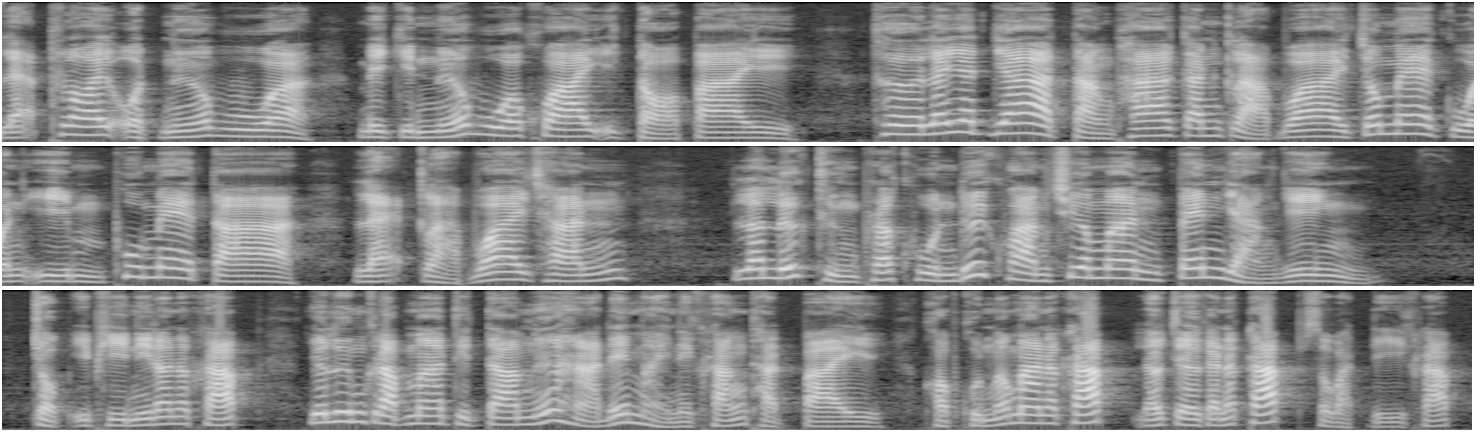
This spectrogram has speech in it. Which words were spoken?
และพลอยอดเนื้อวัว ไม่กินเนื้อวัวควายอีกต่อไป เธอและญาติญาติต่างพากันกราบไหว้เจ้าแม่กวนอิม ผู้เมตตา และกราบไหว้ฉันระลึกถึงพระคุณด้วยความเชื่อมั่นเป็นอย่างยิ่ง จบอีพีนี้แล้วนะครับ อย่าลืมกลับมาติดตามเนื้อหาได้ใหม่ในครั้งถัดไป ขอบคุณมากๆนะครับ แล้วเจอกันนะครับ สวัสดีครับ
